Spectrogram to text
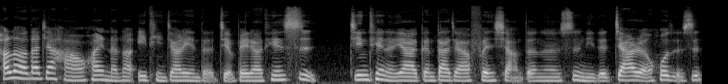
Hello，大家好，欢迎来到依婷教练的减肥聊天室。今天呢，要跟大家分享的呢，是你的家人或者是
